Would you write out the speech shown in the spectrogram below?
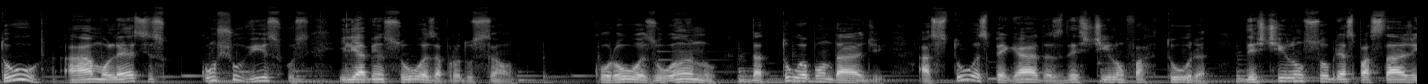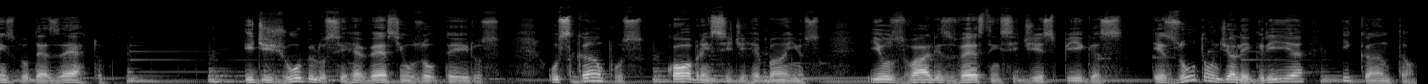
tu a amoleces com chuviscos e lhe abençoas a produção. Coroas o ano da tua bondade, as tuas pegadas destilam fartura, destilam sobre as pastagens do deserto, e de júbilo se revestem os outeiros. Os campos cobrem-se de rebanhos, e os vales vestem-se de espigas, exultam de alegria e cantam.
